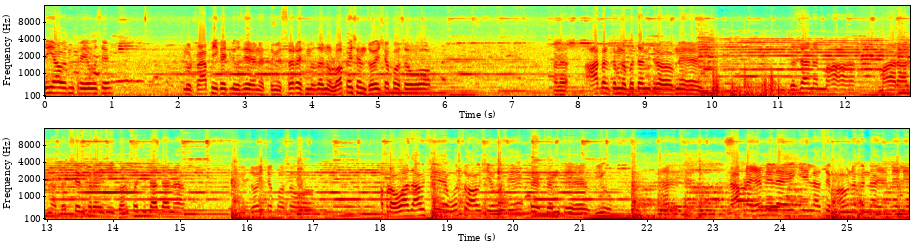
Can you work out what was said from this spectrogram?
નહીં આવે મિત્ર, એવું છે. એટલું ટ્રાફિક એટલું છે અને તમે સરસ મજાનું લોકેશન જોઈ શકો છો. અને આગળ તમને બધા મિત્રો અમને ગજાનંદ મહા, મહારાજના દર્શન કરાવી દઈ, ગણપતિ દાદાના, તમે જોઈ શકો છો. આપણો અવાજ આવશે, ઓછો આવશે એવું છે. કેમ કે વ્યૂ આપણા એમએલએ આવી ગયેલા છે, ભાવનગરના એમએલએ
